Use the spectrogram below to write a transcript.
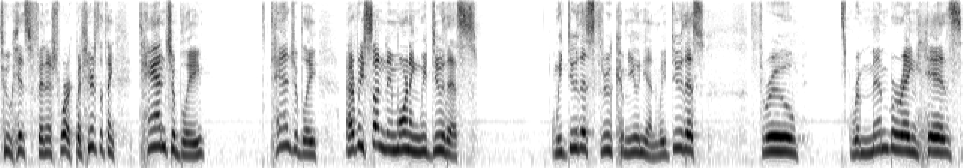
to his finished work. But here's the thing tangibly, tangibly, every Sunday morning we do this. We do this through communion, we do this through remembering his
